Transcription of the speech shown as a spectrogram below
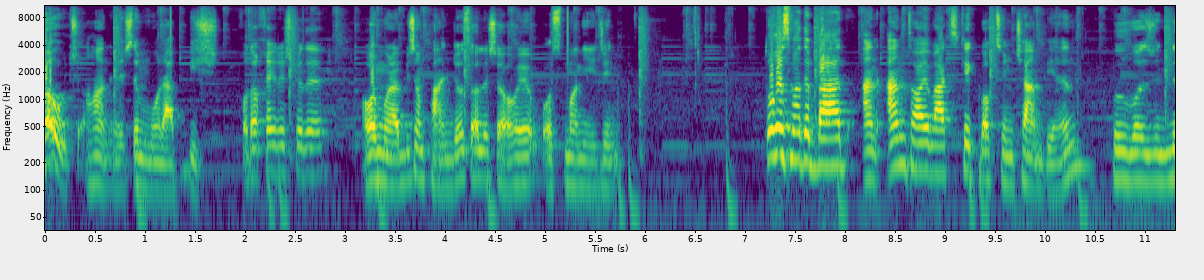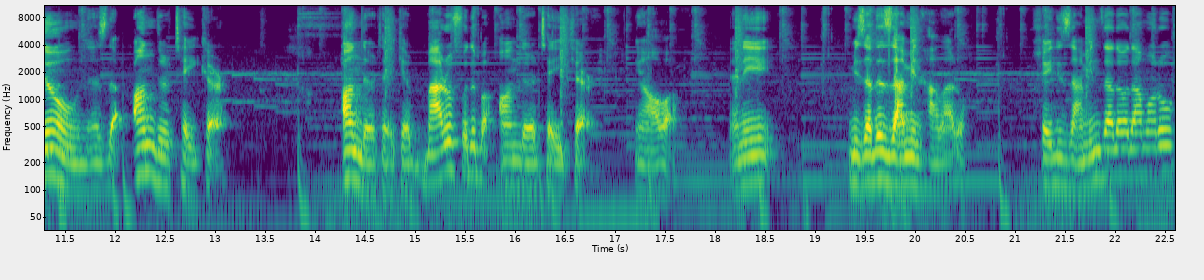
coach آها نوشته مربیش. خدا خیرش بده. آقای مربیش هم 50 سالشه آقای عثمانی جین تو قسمت بعد an anti-vax kickboxing champion who was known as the Undertaker. Undertaker معروف بوده به Undertaker. این آقا. یعنی می‌زده زمین همه رو. خیلی زمین زده آدم ها رو.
